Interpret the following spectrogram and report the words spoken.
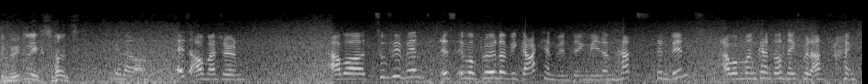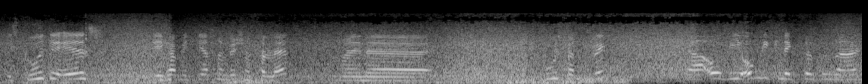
gemütlich sonst. Genau. Ist auch mal schön. Aber zu viel Wind ist immer blöder wie gar kein Wind irgendwie. Dann hat es den Wind, aber man kann doch nichts mit anfangen. Das Gute ist, ich habe mich gestern ein bisschen verletzt. Meine Fuß verzwickt. Ja, oh, wie umgeknickt sozusagen.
